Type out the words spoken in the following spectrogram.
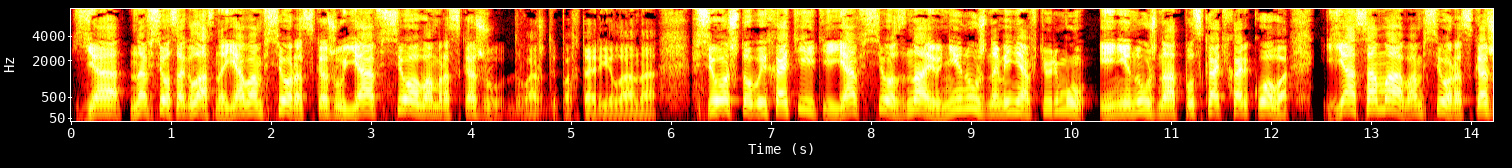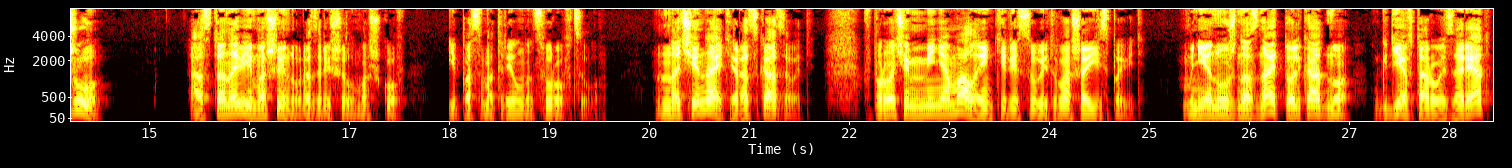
«Я на все согласна, я вам все расскажу, я все вам расскажу», — дважды повторила она. «Все, что вы хотите, я все знаю, не нужно меня в тюрьму и не нужно отпускать Харькова. Я сама вам все расскажу». «Останови машину», — разрешил Машков и посмотрел на Суровцеву. «Начинайте рассказывать. Впрочем, меня мало интересует ваша исповедь. Мне нужно знать только одно. Где второй заряд?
